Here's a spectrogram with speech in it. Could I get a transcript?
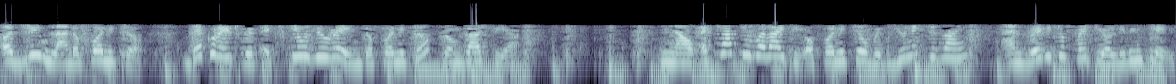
a dreamland of furniture. Decorate with exclusive range of furniture from Garcia. Now attractive variety of furniture with unique designs and ready to fit your living place.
